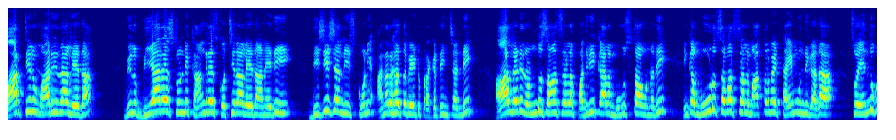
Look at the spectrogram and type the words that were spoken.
పార్టీలు మారిరా లేదా? వీళ్ళు బీఆర్ఎస్ నుండి కాంగ్రెస్కి వచ్చిరా లేదా అనేది డిసిషన్ తీసుకొని అనర్హత వేటు ప్రకటించండి. ఆల్రెడీ రెండు సంవత్సరాల పదవీ కాలం ముగుస్తూ ఉన్నది. ఇంకా మూడు సంవత్సరాలు మాత్రమే టైం ఉంది కదా. సో ఎందుకు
